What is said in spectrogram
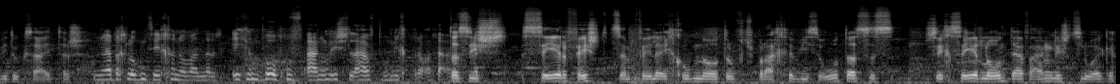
wie du gesagt hast. ja, aber ich schaue ihn sicher noch, wenn er irgendwo auf Englisch läuft, wo ich dran laufe. Das ist sehr fest zu empfehlen. Ich komme noch darauf zu sprechen, wieso dass es sich sehr lohnt, auf Englisch zu schauen.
